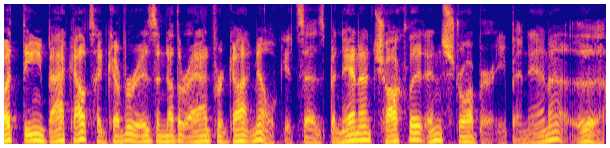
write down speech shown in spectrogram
But the back outside cover is another ad for Got Milk. It says banana, chocolate, and strawberry. Banana, ugh.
